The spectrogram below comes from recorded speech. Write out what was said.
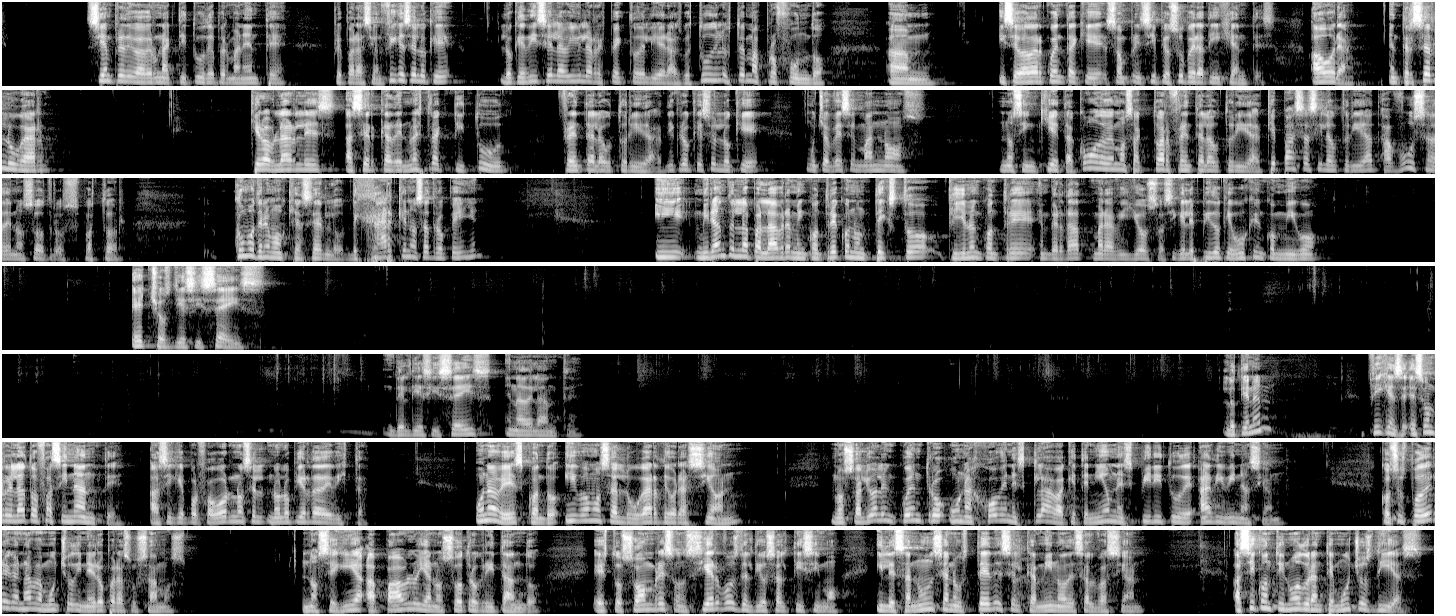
Siempre debe haber una actitud de permanente preparación. Fíjese lo que, lo que dice la Biblia respecto del liderazgo. Estúdielo usted más profundo y se va a dar cuenta que son principios súper atingentes. Ahora, en tercer lugar, quiero hablarles acerca de nuestra actitud frente a la autoridad. Yo creo que eso es lo que muchas veces más nos, nos inquieta. ¿Cómo debemos actuar frente a la autoridad? ¿Qué pasa si la autoridad abusa de nosotros, pastor? ¿Cómo tenemos que hacerlo? ¿Dejar que nos atropellen? Y mirando en la palabra me encontré con un texto que yo lo encontré en verdad maravilloso. Así que les pido que busquen conmigo Hechos 16. del 16 en adelante. ¿Lo tienen? Fíjense, es un relato fascinante, así que por favor no, se, lo pierda de vista. Una vez, cuando íbamos al lugar de oración, nos salió al encuentro una joven esclava que tenía un espíritu de adivinación. Con sus poderes ganaba mucho dinero para sus amos nos seguía a Pablo y a nosotros gritando, estos hombres son siervos del Dios Altísimo y les anuncian a ustedes el camino de salvación. Así continuó durante muchos días.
